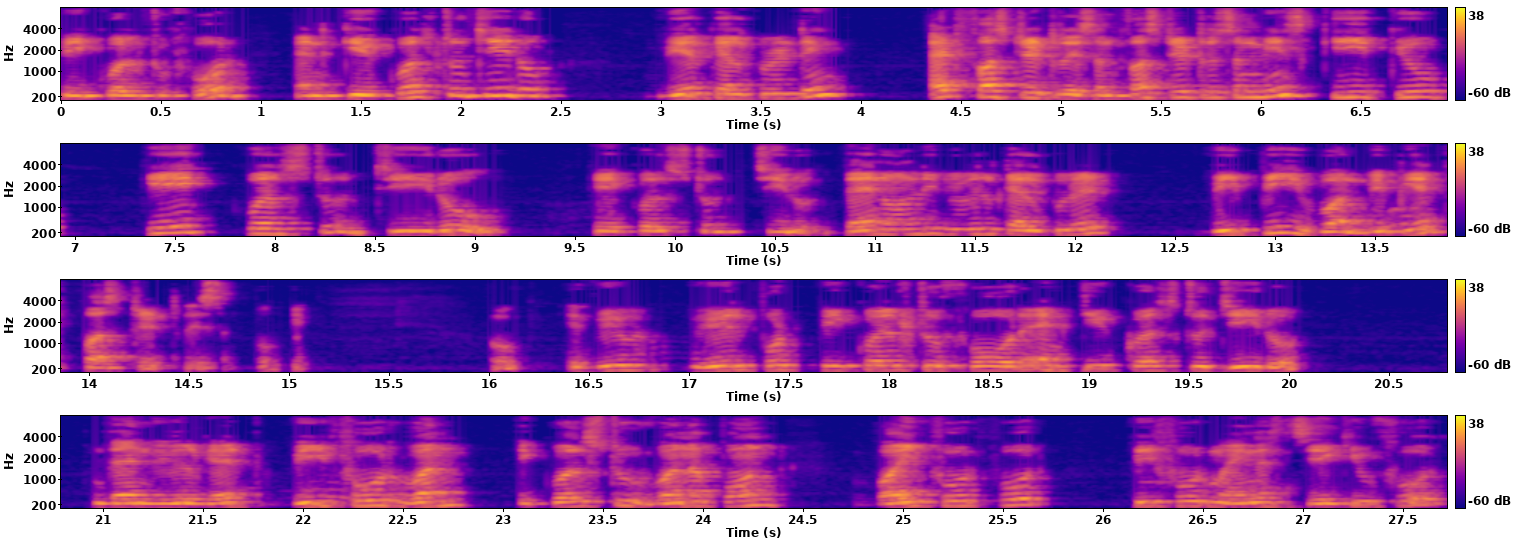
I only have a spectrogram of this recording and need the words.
p equal to 4 and q equals to 0 we are calculating at first iteration. First iteration means q, q k equals to 0 k equals to 0 then only we will calculate vp1 vp at first iteration. Okay. Okay. if we, we will put p equals to 4 and q equals to 0 then we will get v41 equals to 1 upon y44 p4 minus jq4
